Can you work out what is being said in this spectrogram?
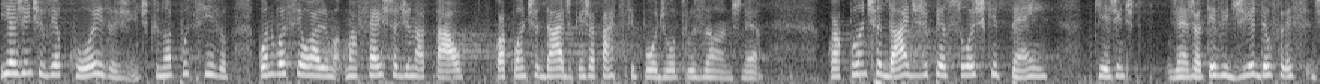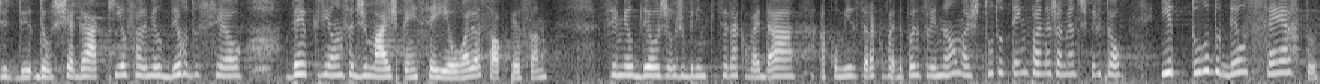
E a gente vê coisas, gente, que não é possível. Quando você olha uma festa de Natal, com a quantidade, quem já participou de outros anos, né? com a quantidade de pessoas que tem, que a gente já, já teve dia de eu, falei, de, de, de eu chegar aqui, eu falei, meu Deus do céu, veio criança demais, pensei eu, olha só, pensando, Assim, meu Deus, os brinquedos, será que vai dar? A comida, será que vai? Depois eu falei, não, mas tudo tem planejamento espiritual. E tudo deu certo.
